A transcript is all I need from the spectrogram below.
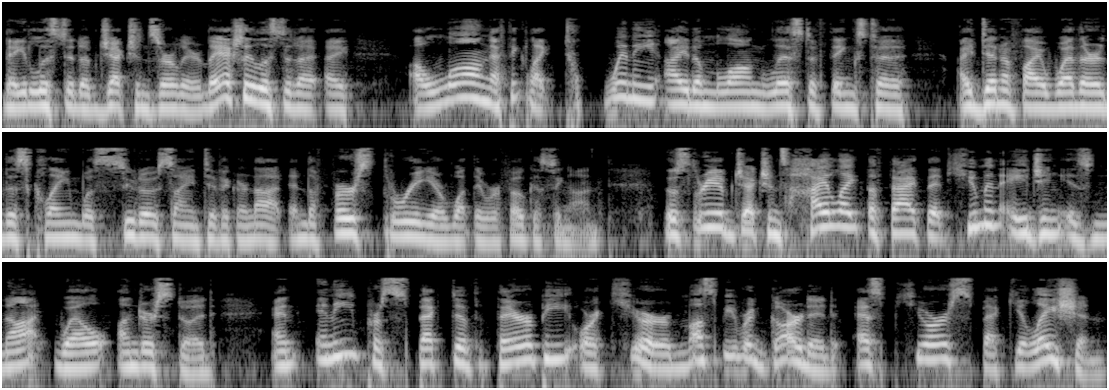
they listed objections earlier. They actually listed a, a, a long, I think like 20 item long list of things to identify whether this claim was pseudoscientific or not. And the first three are what they were focusing on. Those three objections highlight the fact that human aging is not well understood and any prospective therapy or cure must be regarded as pure speculation.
